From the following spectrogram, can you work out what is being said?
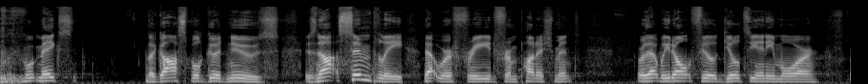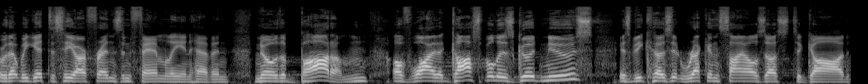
what makes the gospel good news is not simply that we're freed from punishment or that we don't feel guilty anymore, or that we get to see our friends and family in heaven. No, the bottom of why the gospel is good news is because it reconciles us to God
